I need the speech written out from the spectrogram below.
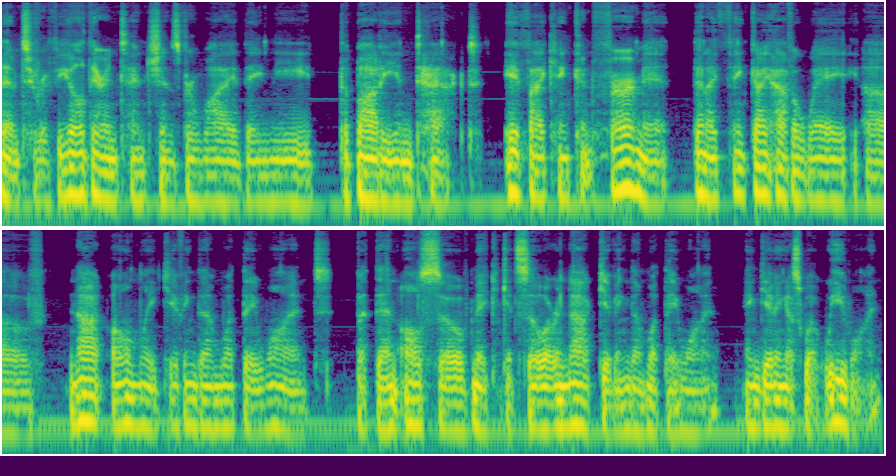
them to reveal their intentions for why they need the body intact. If I can confirm it, then I think I have a way of not only giving them what they want, but then also making it so we're not giving them what they want and giving us what we want.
